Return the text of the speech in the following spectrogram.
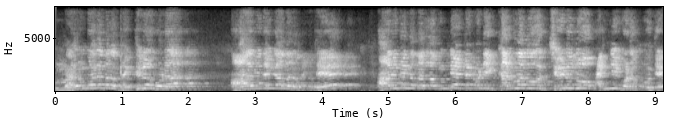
మనం కూడా మన భక్తిలో విధంగా మనం అయితే ఆ విధంగా మనలో ఉండేటటువంటి కర్మలు చెడులు అన్ని కూడా పోతే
